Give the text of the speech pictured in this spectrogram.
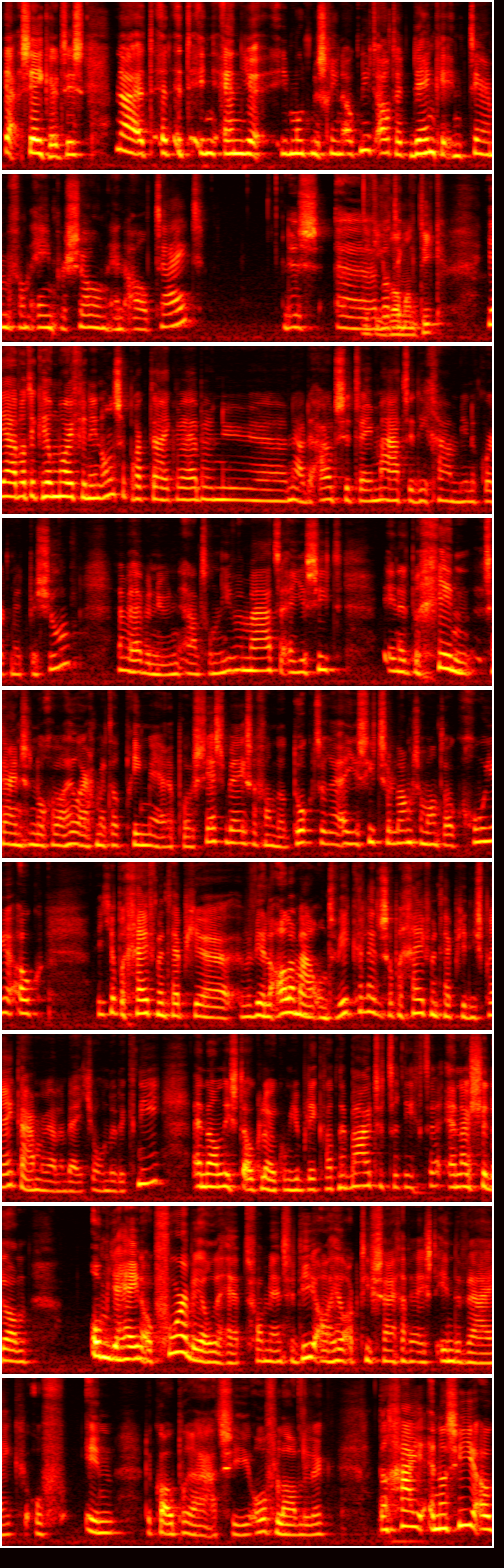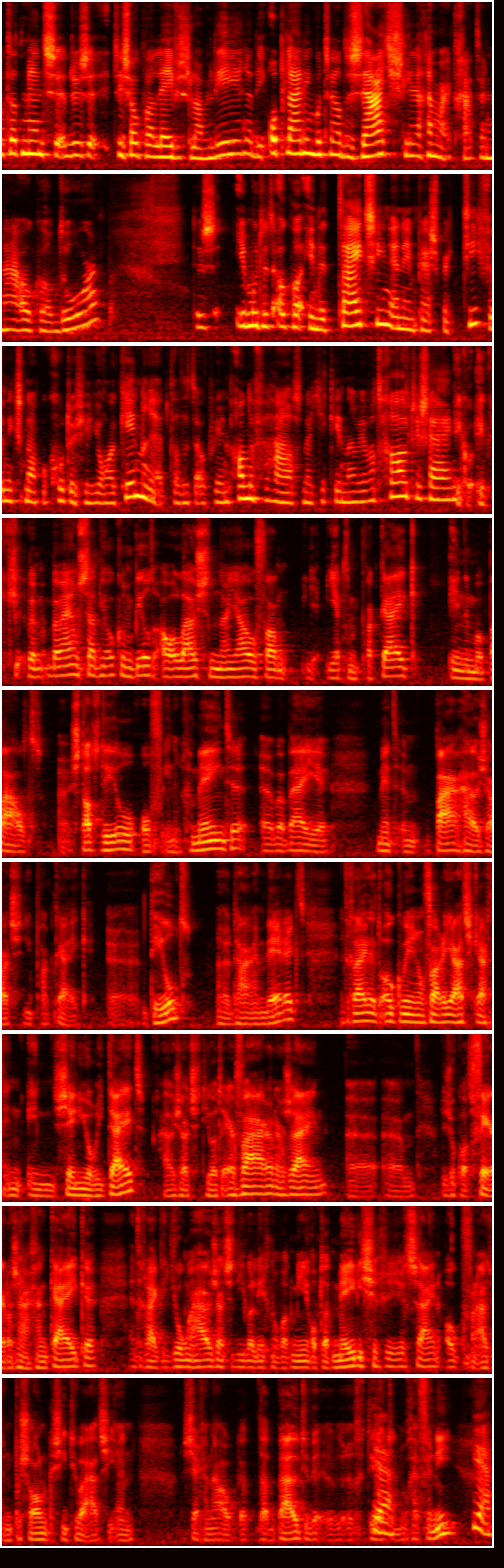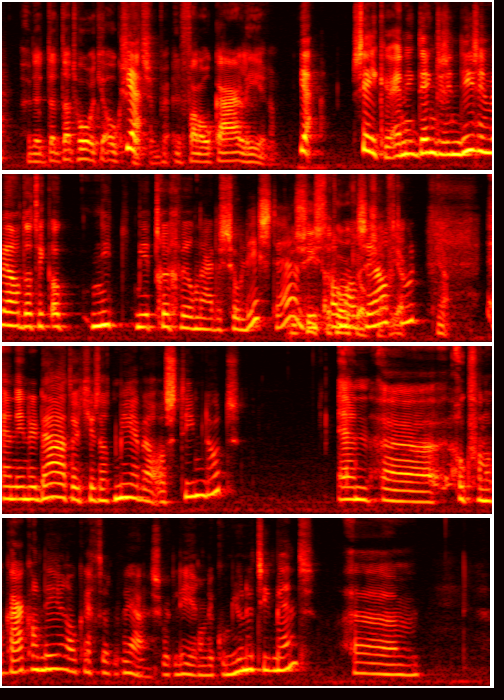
Ja, zeker. Het is, nou, het, het, en je, je moet misschien ook niet altijd denken in termen van één persoon en altijd. Dus, uh, die romantiek. Ik, ja, wat ik heel mooi vind in onze praktijk, we hebben nu, uh, nou, de oudste twee maten, die gaan binnenkort met pensioen. En we hebben nu een aantal nieuwe maten. En je ziet, in het begin zijn ze nog wel heel erg met dat primaire proces bezig, van dat dokteren. En je ziet ze langzamerhand ook groeien. Ook, weet je, op een gegeven moment heb je, we willen allemaal ontwikkelen. Dus op een gegeven moment heb je die spreekkamer wel een beetje onder de knie. En dan is het ook leuk om je blik wat naar buiten te richten. En als je dan om je heen ook voorbeelden hebt van mensen die al heel actief zijn geweest in de wijk of in de coöperatie of landelijk. Dan ga je, en dan zie je ook dat mensen, dus het is ook wel levenslang leren. Die opleiding moet wel de zaadjes leggen, maar het gaat daarna ook wel door. Dus je moet het ook wel in de tijd zien en in perspectief. En ik snap ook goed als je jonge kinderen hebt, dat het ook weer een ander verhaal is. Dat je kinderen weer wat groter zijn. Ik, ik, bij mij ontstaat nu ook een beeld, al luisteren naar jou, van je hebt een praktijk in een bepaald uh, stadsdeel of in een gemeente, uh, waarbij je met een paar huisartsen die praktijk uh, deelt, daarin werkt. En tegelijkertijd ook weer een variatie krijgt in, in senioriteit. Huisartsen die wat ervarener zijn, um, dus ook wat verder zijn gaan kijken. En tegelijkertijd jonge huisartsen die wellicht nog wat meer op dat medische gericht zijn, ook vanuit hun persoonlijke situatie. En zeggen, nou, dat, dat buitengedeelte ja. nog even niet. Ja. Dat, dat, dat hoor ik je ook schetsen, ja. van elkaar leren. Ja, Zeker. En ik denk dus in die zin wel dat ik ook niet meer terug wil naar de solist. Hè, Precies, die het dat allemaal zelf doet. Ja. En inderdaad dat je dat meer wel als team doet. En uh, ook van elkaar kan leren. Ook echt een, ja, een soort lerende community bent. Um,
